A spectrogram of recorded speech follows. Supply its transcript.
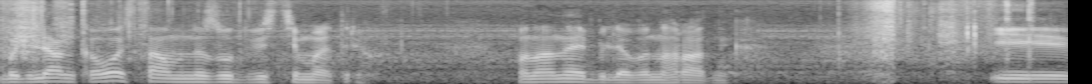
Бо ділянка ось там внизу 200 метрів. Вона не біля виноградника. І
